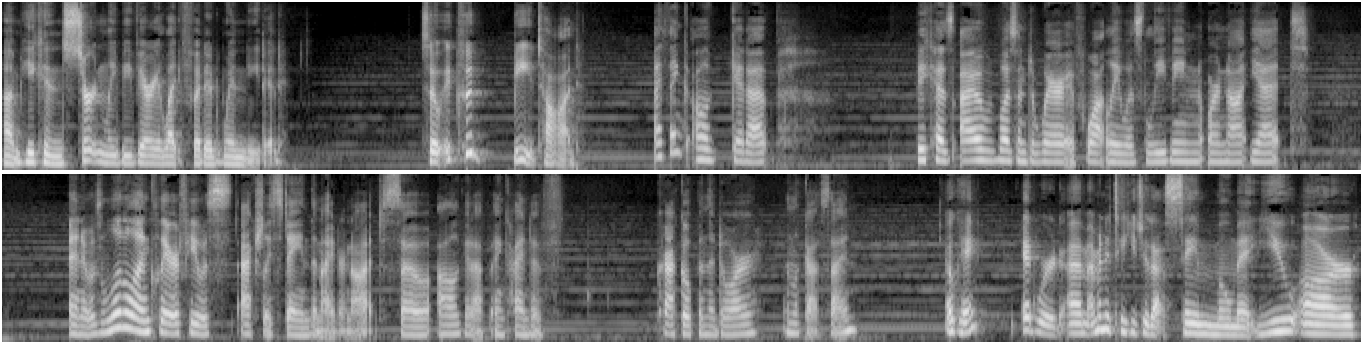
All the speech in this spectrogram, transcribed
Um, he can certainly be very light footed when needed. So it could be Todd. I think I'll get up because I wasn't aware if Watley was leaving or not yet and it was a little unclear if he was actually staying the night or not. So I'll get up and kind of crack open the door and look outside. Okay. Edward, um, I'm going to take you to that same moment. You are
